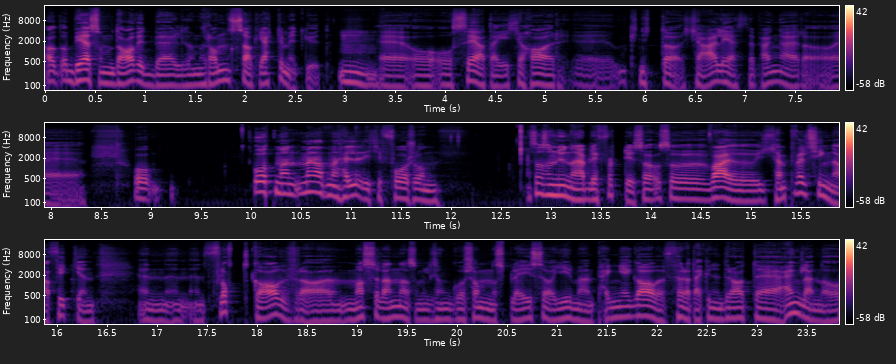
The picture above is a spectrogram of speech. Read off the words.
Å be som David ber, liksom ransak hjertet mitt, Gud. Mm. Eh, og, og se at jeg ikke har eh, knytta kjærlighet til penger. Og, eh, og, og at man, men at man heller ikke får sånn Sånn som nå når jeg ble 40, så, så var jeg jo kjempevelsigna og fikk en, en, en, en flott gave fra masse venner som liksom går sammen og spleiser og gir meg en pengegave for at jeg kunne dra til England og,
